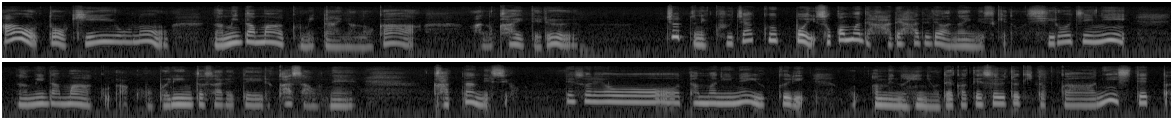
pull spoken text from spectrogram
青と黄色の涙マークみたいなのがあの書いてるちょっとねクジャクっぽいそこまで派手派手ではないんですけど白地に涙マークがこうプリントされている傘をね買ったんですよ。でそれをたまにねゆっくり雨の日にお出かけする時とかにしてった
